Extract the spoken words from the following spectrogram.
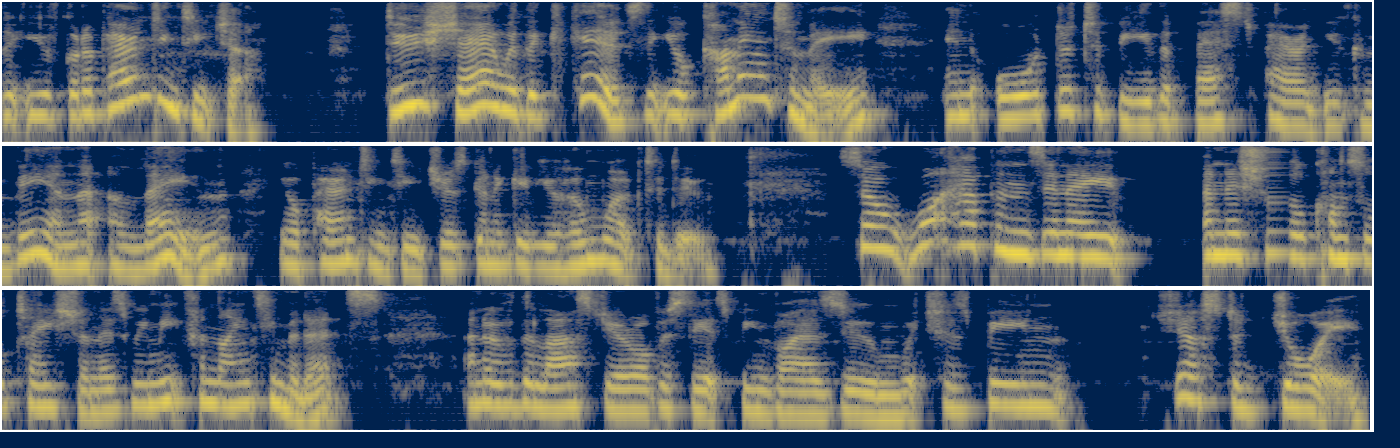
that you've got a parenting teacher. Do share with the kids that you're coming to me in order to be the best parent you can be. And that Elaine, your parenting teacher, is going to give you homework to do. So, what happens in a initial consultation is we meet for 90 minutes. And over the last year, obviously, it's been via Zoom, which has been just a joy.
